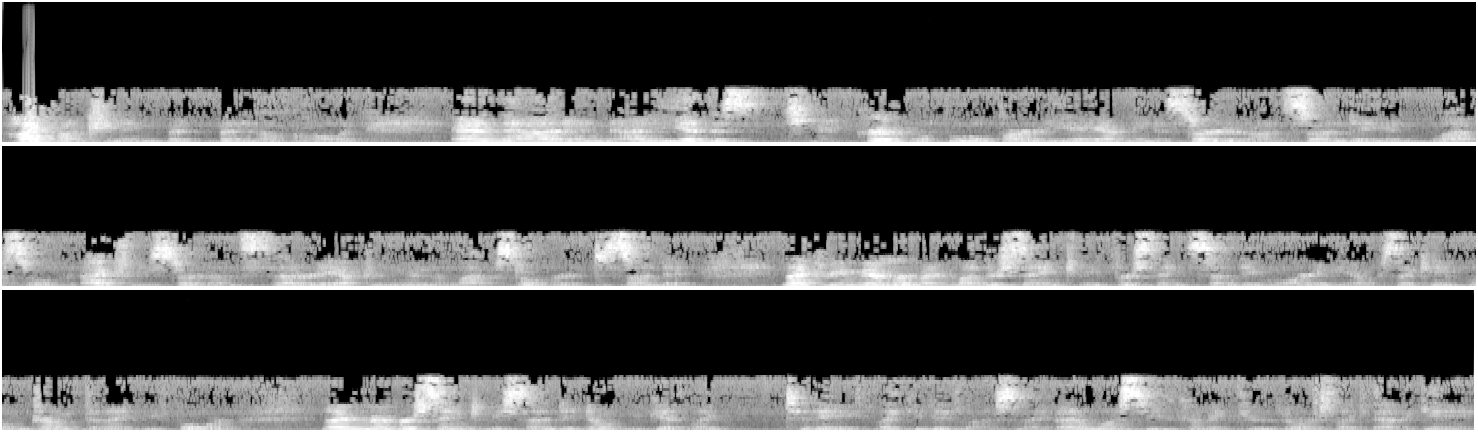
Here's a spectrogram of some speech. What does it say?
high functioning, but, but an alcoholic and that, and uh, he had this incredible pool party. Eh? I mean, it started on Sunday and lapsed over. Actually, started on Saturday afternoon and lapsed over into Sunday. And I can remember my mother saying to me first thing Sunday morning, you know, because I came home drunk the night before. And I remember saying to me Sunday, "Don't you get like today, like you did last night? I don't want to see you coming through the doors like that again."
